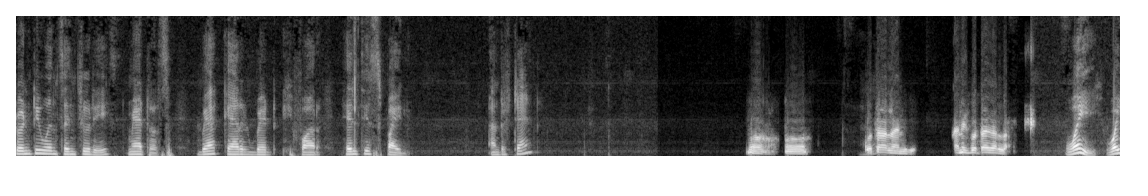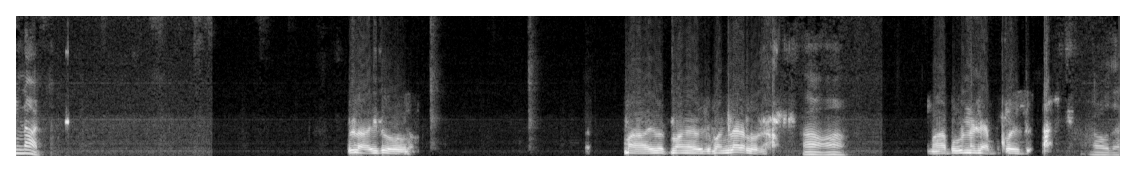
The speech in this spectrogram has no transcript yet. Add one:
Twenty one century matters back carrot bed for healthy spine understand ಗೊತ್ತಾಗಲ್ಲ ನನಗೆ. ನನಗೆ ಗೊತ್ತಾಗಲ್ಲ. ವೈ ವೈ ನಾಟ್ ಇಲ್ಲ ಇದು ಮ- ಇವತ್ತು ಮ- ಇದು ಮಂಗಳಾರಲ್ಲ ಹಾಂ ಹಾಂ. ಹಬ್ಬಕ್ಕೆ ಹೋಗಿದ್ದು. ಹೌದಾ?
